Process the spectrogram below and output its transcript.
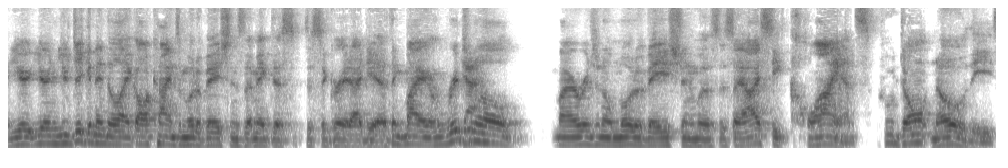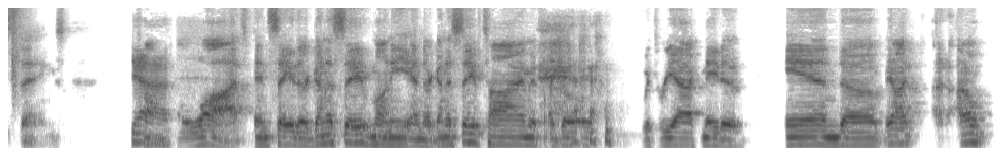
You're you're you're digging into like all kinds of motivations that make this this a great idea. I think my original yeah. my original motivation was to say I see clients who don't know these things. Yeah. A lot and say they're gonna save money and they're gonna save time if I go with React Native. And uh, yeah, I, I don't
